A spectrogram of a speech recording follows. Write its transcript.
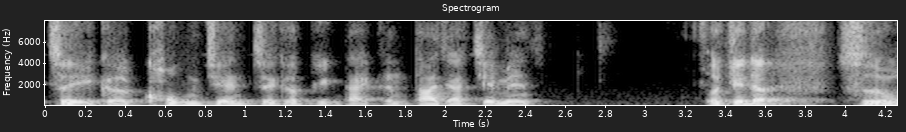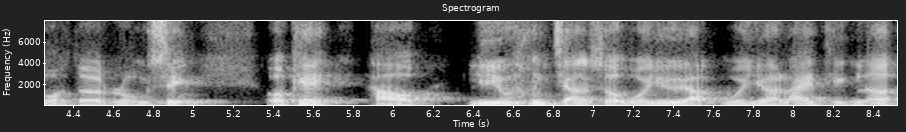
这个空间、这个平台跟大家见面，我觉得是我的荣幸。OK，好，李旺讲说，我又要我又要来听了，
